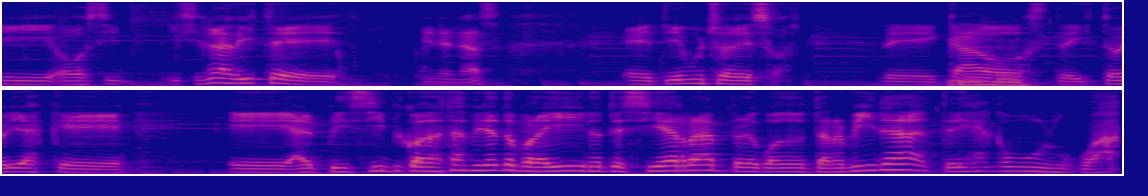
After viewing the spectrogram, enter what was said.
y, o si, y si no las viste, mírenlas. Eh, tiene mucho de eso, de caos, de historias que eh, al principio, cuando estás mirando por ahí, no te cierra, pero cuando termina, te deja como un guau.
